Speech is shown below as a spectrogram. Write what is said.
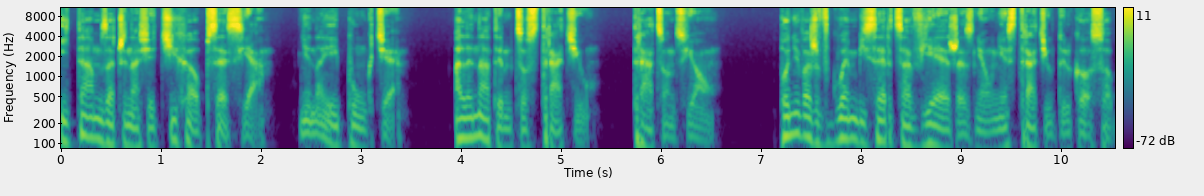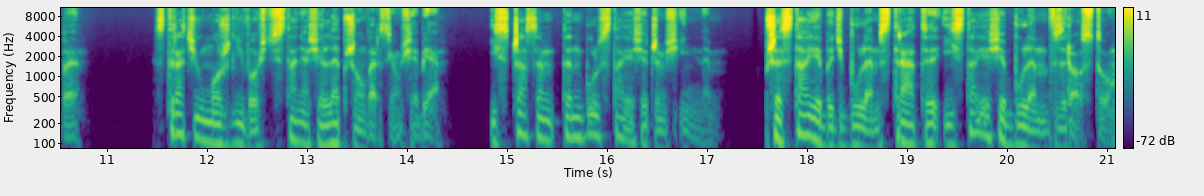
I tam zaczyna się cicha obsesja, nie na jej punkcie, ale na tym, co stracił, tracąc ją. Ponieważ w głębi serca wie, że z nią nie stracił tylko osoby. Stracił możliwość stania się lepszą wersją siebie. I z czasem ten ból staje się czymś innym. Przestaje być bólem straty i staje się bólem wzrostu.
